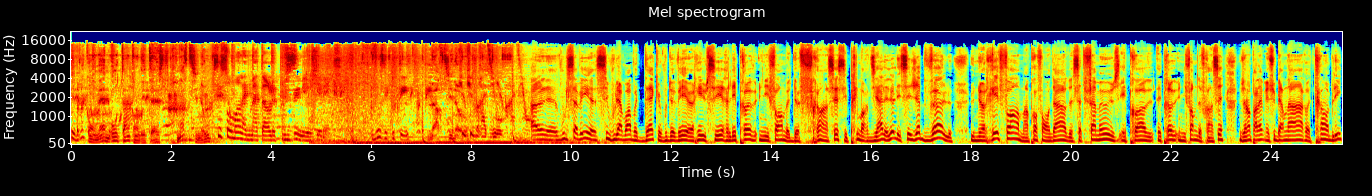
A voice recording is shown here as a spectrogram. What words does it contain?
C'est vrai qu'on aime autant qu'on déteste, Martineau, C'est sûrement l'animateur le plus aimé au Québec. Vous écoutez Martineau. Cube Radio. Euh, vous le savez, euh, si vous voulez avoir votre deck, vous devez euh, réussir l'épreuve uniforme de français. C'est primordial. Et là, les cégeps veulent une réforme en profondeur de cette fameuse épreuve, épreuve uniforme de français. Nous allons parler avec M. Bernard Tremblay,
